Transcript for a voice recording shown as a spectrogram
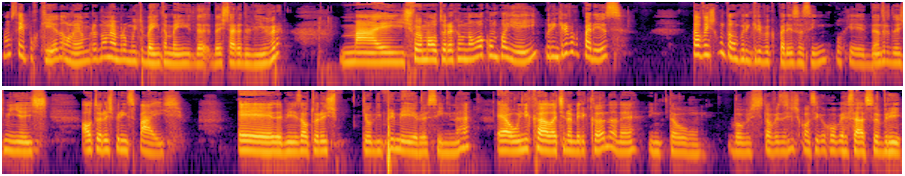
Não sei porquê, não lembro. Não lembro muito bem também da, da história do livro. Mas foi uma autora que eu não acompanhei, por incrível que pareça. Talvez não tão por incrível que pareça assim, porque dentro das minhas autoras principais, é, das minhas autoras que eu li primeiro, assim, né? É a única latino-americana, né? Então, vamos, talvez a gente consiga conversar sobre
